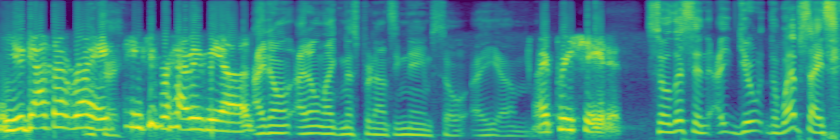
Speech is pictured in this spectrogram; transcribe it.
You got that right. Okay. Thank you for having me on. I don't I don't like mispronouncing names, so I um I appreciate it. So listen, your the website's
